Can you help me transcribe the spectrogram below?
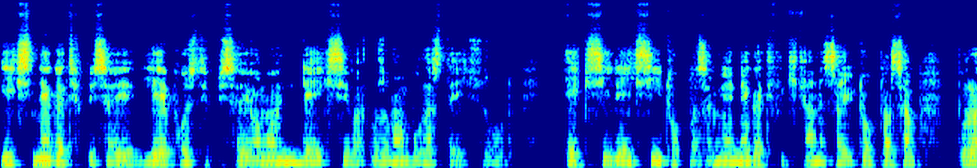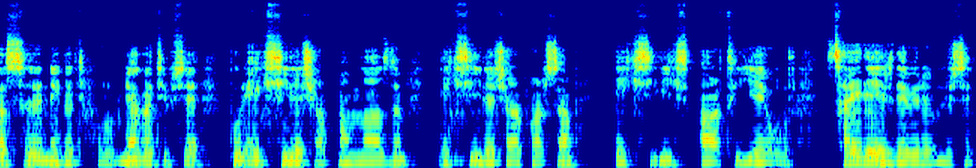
x negatif bir sayı, y pozitif bir sayı ama önünde eksi var. O zaman burası da eksi oldu. Eksi ile eksiyi toplasam yani negatif iki tane sayı toplasam burası negatif olur. Negatifse bunu eksiyle çarpmam lazım. Eksiyle çarparsam eksi x artı y olur. Sayı değeri de verebilirsin.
